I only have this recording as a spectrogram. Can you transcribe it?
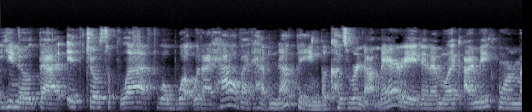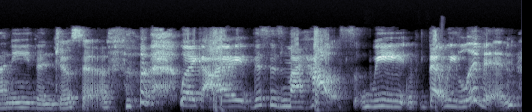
you know, that if Joseph left, well, what would I have? I'd have nothing because we're not married. And I'm like, I make more money than Joseph. like I, this is my house we, that we live in.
